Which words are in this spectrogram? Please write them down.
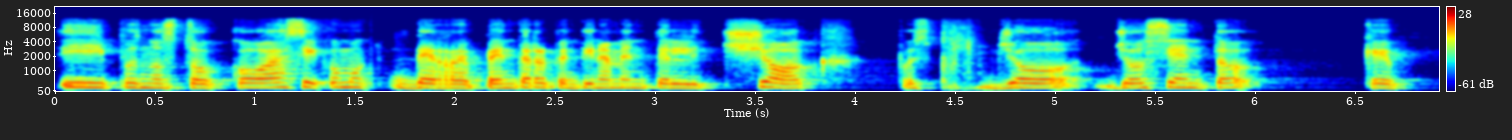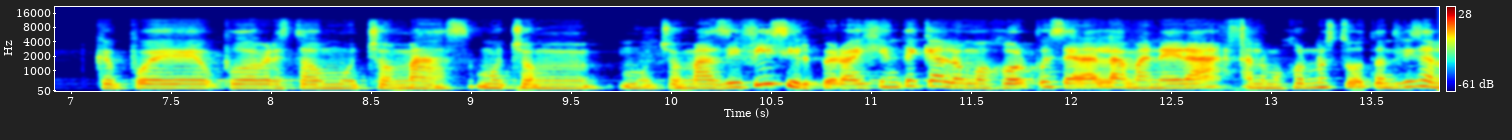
y pues nos tocó así como de repente, repentinamente el shock, pues yo, yo siento que, que pudo haber estado mucho más, mucho, mucho más difícil, pero hay gente que a lo mejor pues era la manera, a lo mejor no estuvo tan difícil,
